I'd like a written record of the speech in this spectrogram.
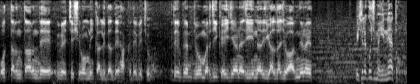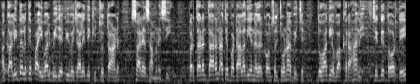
ਉਹ ਤਰਨਤਾਰਨ ਦੇ ਵਿੱਚ ਸ਼੍ਰੋਮਣੀ ਅਕਾਲੀ ਦਲ ਦੇ ਹੱਕ ਦੇ ਵਿੱਚ ਹੋਊ। ਤੇ ਫਿਰ ਜੋ ਮਰਜ਼ੀ ਕਹੀ ਜਾਣਾ ਸੀ ਇਹਨਾਂ ਦੀ ਗੱਲ ਦਾ ਜਵਾਬ ਨਹੀਂ ਦੇਣਾ। ਪਿਛਲੇ ਕੁਝ ਮਹੀਨਿਆਂ ਤੋਂ ਅਕਾਲੀ ਦਲ ਅਤੇ ਭਾਈਵਾਲ ਬੀਜੇਪੀ ਵਿਚਾਲੇ ਦੀ ਖਿੱਚੋਤਾਣ ਸਾਰੇ ਸਾਹਮਣੇ ਸੀ। ਪਰ ਤਰਨਤਾਰਨ ਅਤੇ ਬਟਾਲਾ ਦੀਆਂ ਨਗਰ ਕੌਂਸਲ ਚੋਣਾਂ ਵਿੱਚ ਦੋਹਾਂ ਦੀਆਂ ਵੱਖ ਰਾਹਾਂ ਨੇ ਸਿੱਧੇ ਤੌਰ ਤੇ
